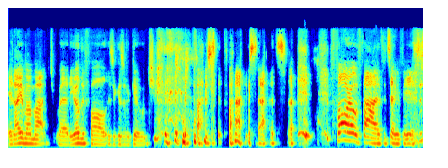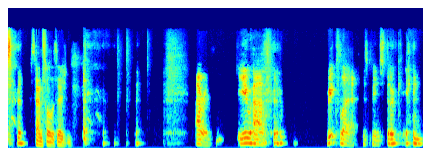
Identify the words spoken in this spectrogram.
an Iron Man match where the only fall is because of a gooch. five, five stars. So, four out of five for Terry Peters. Sensible decision. Aaron, you have Ric Flair has been stuck in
